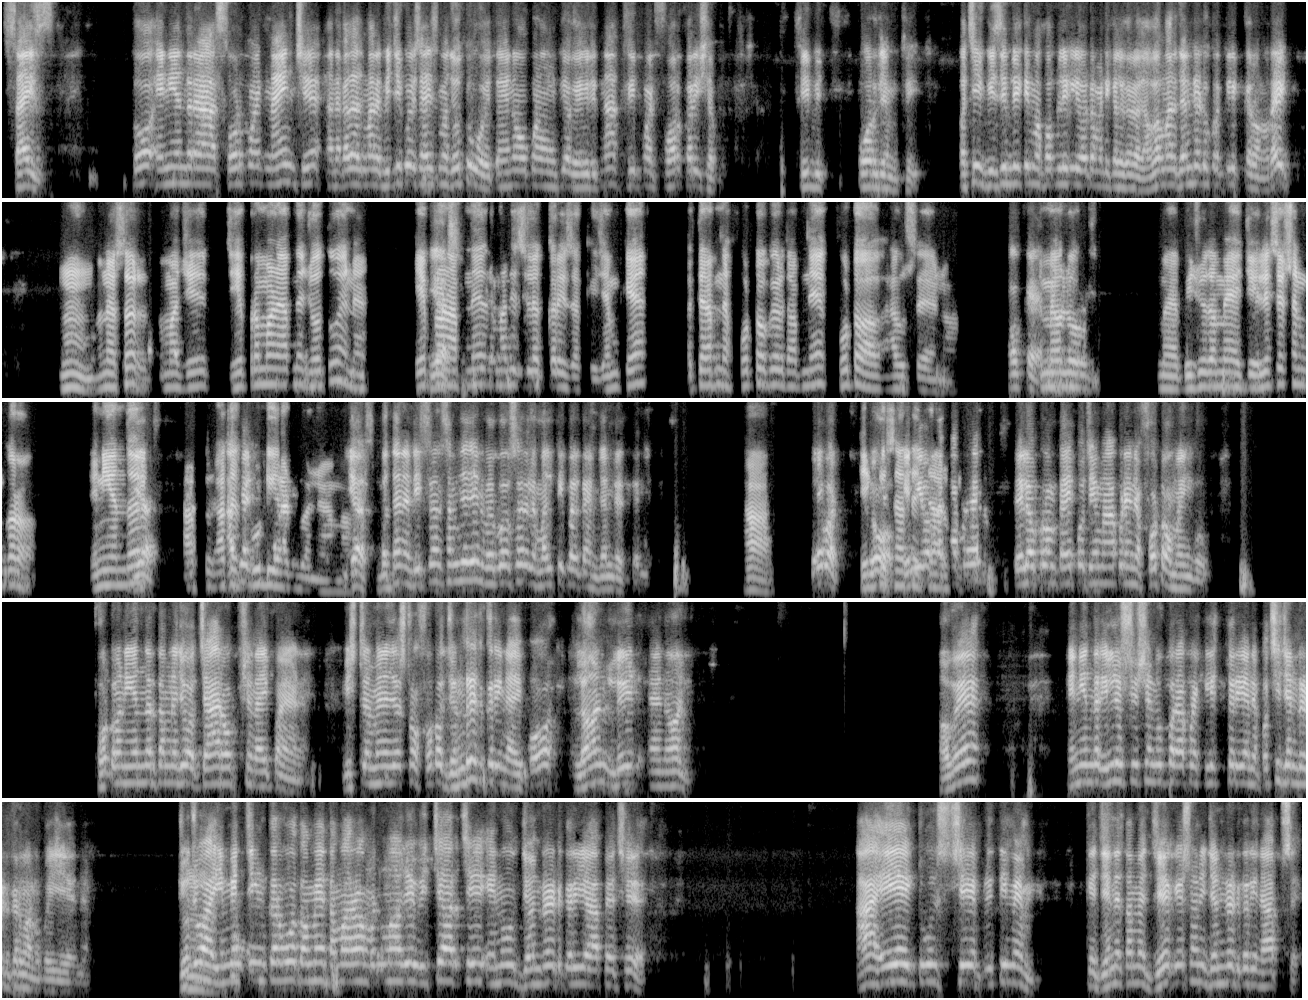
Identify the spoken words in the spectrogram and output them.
સાઈઝ તો એની અંદર આ સોળ પોઈન્ટ નાઇન છે અને કદાચ મારે બીજી કોઈ સાઈઝમાં જોતું હોય તો એનો પણ હું ઉપયોગ એવી રીતના થ્રી પોઈન્ટ ફોર કરી શકું. થ્રી ફોર જેમ થ્રી પછી વિઝિબિલિટીમાં પબ્લિકલી ઓટોમેટિકલી કરવા હવે મારે જનરેટ ઉપર ક્લિક કરવાનું રાઈટ હમ અને સર આમાં જે જે પ્રમાણે આપને જોતું હોય ને એ પણ. આપને એમાંથી સિલેક્ટ કરી શકીએ. જેમ કે અત્યારે આપને ફોટો કર્યો તો આપને એક ફોટો આવશે એનો. ઓકે તમે ઓલું મેં બીજું તમે જે ઇલિસ્ટ્રેશન કરો એની અંદર. આખું આપણે- આખે 2D આર્ટ બને આમાં. યસ બધાને ડિફરન્સ સમજે છે ને? વૈભવ સર એટલે મલ્ટીપલ ટાઈમ જનરેટ કરીએ. હા. બરાબર? જો એની વખત આપણે પેલો પ્રોમ્પ્ટ આપ્યો છે એમાં આપણે એને ફોટો માંગ્યો. ફોટો ની અંદર તમને જો ચાર ઓપ્શન આપ્યા એને. મિસ્ટર મેનેજર્સ નો ફોટો જનરેટ કરીને આપ્યો લર્ન લીડ એન્ડ અર્ન હવે એની અંદર ઇલ્યુસ્ટ્રેશન ઉપર આપણે ક્લિક કરી અને પછી જનરેટ કરવાનું કહીએ એને. જો જો આ ઇમેજિંગ કરવો તમે તમારા મનમાં જે વિચાર છે એનું જનરેટ કરી આપે છે. આ એઆઈ ટૂલ્સ છે પ્રીતિ મેમ કે જેને તમે જે કહેશો ને જનરેટ કરીને આપશે.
